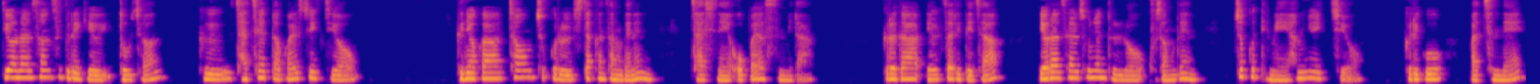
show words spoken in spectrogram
뛰어난 선수들에게의 도전 그 자체였다고 할 수 있지요. 그녀가 처음 축구를 시작한 상대는 자신의 오빠였습니다. 그러다 10살이 되자 11살 소년들로 구성된 축구팀에 합류했지요. 그리고 마침내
